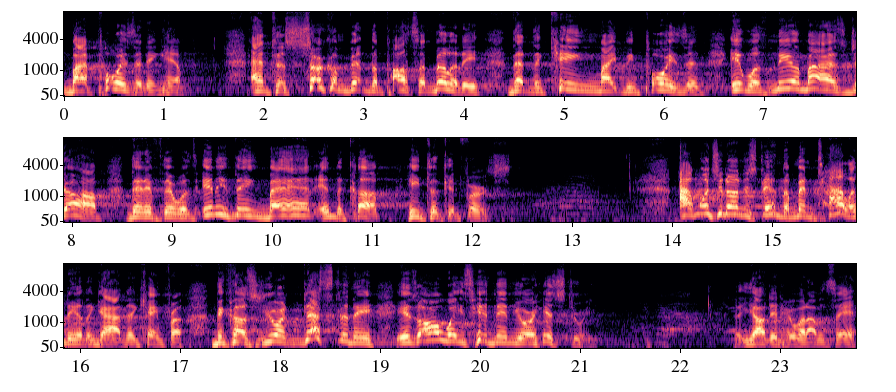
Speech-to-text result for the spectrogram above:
by poisoning him. And to circumvent the possibility that the king might be poisoned, it was Nehemiah's job that if there was anything bad in the cup, he took it first. I want you to understand the mentality of the guy that came from because your destiny is always hidden in your history. Y'all didn't hear what I was saying.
